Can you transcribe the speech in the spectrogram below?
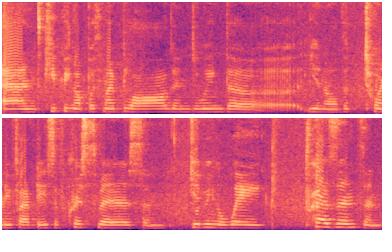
and keeping up with my blog and doing the, you know, the 25 days of Christmas and giving away presents and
